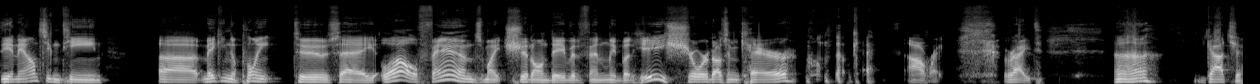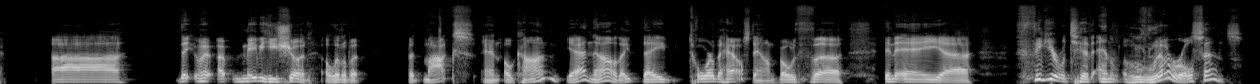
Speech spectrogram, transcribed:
the announcing team uh, making a point to say, well, fans might shit on David Finlay, but he sure doesn't care. okay. All right. Right. Uh huh. Gotcha. Uh, they, uh, maybe he should a little bit. But Mox and O-Khan, yeah, no, they, they tore the house down, both uh, in a uh, figurative and literal sense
